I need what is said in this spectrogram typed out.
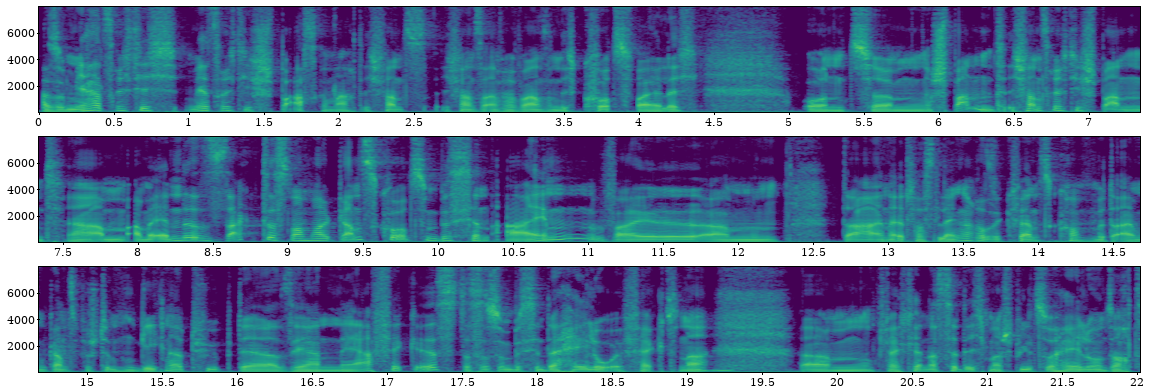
also mir hat's richtig, mir hat's richtig Spaß gemacht. Ich fand's, ich fand's einfach wahnsinnig kurzweilig und ähm, spannend, ich fand es richtig spannend. Ja, am, am Ende sackt es nochmal ganz kurz ein bisschen ein, weil ähm, da eine etwas längere Sequenz kommt mit einem ganz bestimmten Gegnertyp, der sehr nervig ist. Das ist so ein bisschen der Halo-Effekt. Ne? Mhm. Ähm, vielleicht erinnerst du dich, man spielt so Halo und sagt,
